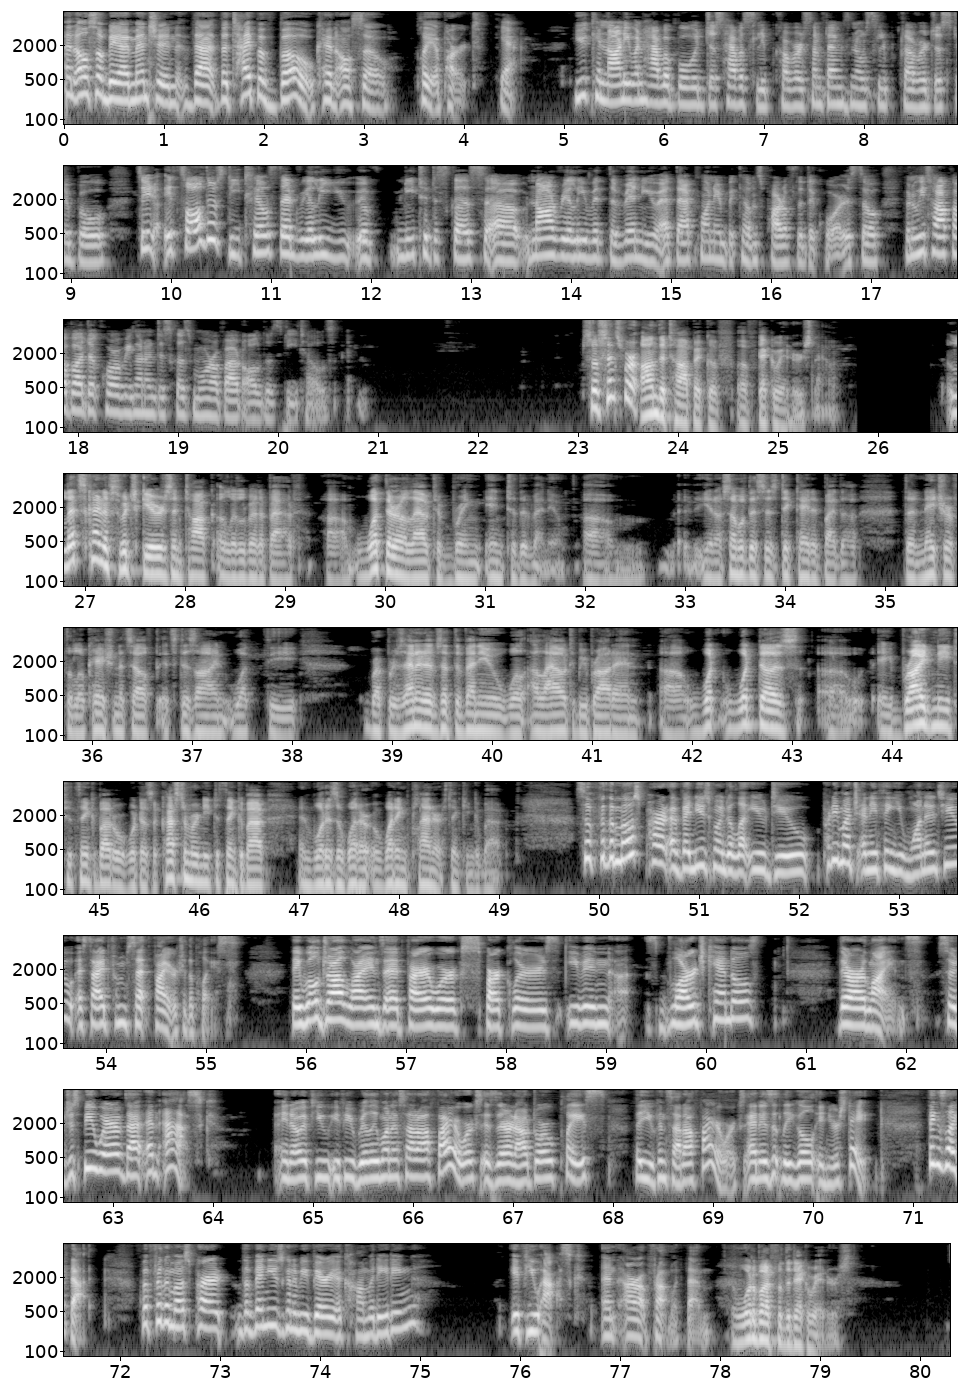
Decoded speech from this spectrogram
And also, may I mention that the type of bow can also play a part. You cannot even have a bow just have a slip cover sometimes no slip cover just a bow. So it's all those details that really you uh, need to discuss uh not really with the venue. At that point it becomes part of the decor. So when we talk about decor we're going to discuss more about all those details. So since we're on the topic of, of decorators now, let's kind of switch gears and talk a little bit about um, what they're allowed to bring into the venue. Um, you know, some of this is dictated by the the nature of the location itself, its design, what the representatives at the venue will allow to be brought in. Uh, what what does uh, a bride need to think about, or what does a customer need to think about, and what is a, a wedding planner thinking about? So, for the most part, a venue is going to let you do pretty much anything you wanted to aside from set fire to the place. They will draw lines at fireworks, sparklers, even uh, large candles. There are lines. So just be aware of that and ask. You know, if you if you really want to set off fireworks, is there an outdoor place that you can set off fireworks and is it legal in your state? Things like that. But for the most part, the venue is going to be very accommodating if you ask and are upfront with them. And what about for the decorators?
